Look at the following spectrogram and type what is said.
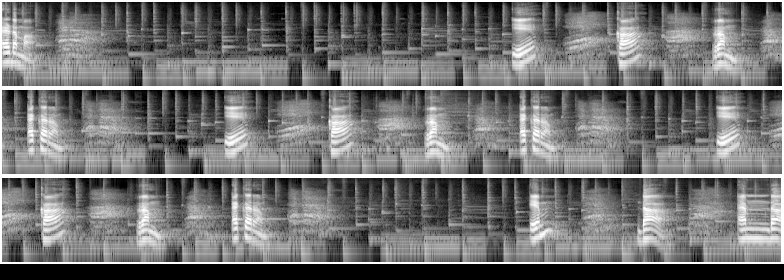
ఎడమ. ఏ? క. రం. ఎకరం. ఏ? క. రం. ఎకరం. ఏ? క. రం. ఎకరం. ఎం డా. ఎం డా.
